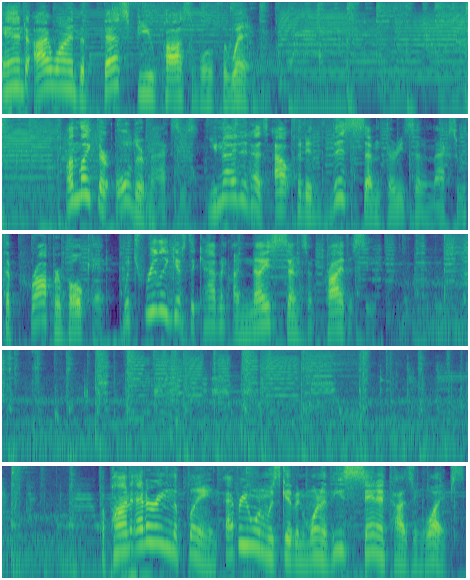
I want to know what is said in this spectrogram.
and I wanted the best view possible of the wing. Unlike their older Maxes, United has outfitted this 737 MAX with a proper bulkhead, which really gives the cabin a nice sense of privacy. Upon entering the plane, everyone was given one of these sanitizing wipes,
